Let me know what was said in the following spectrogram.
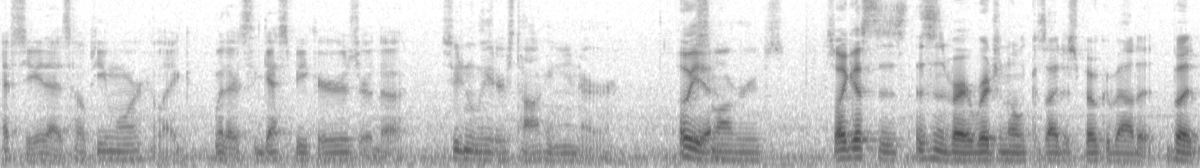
FCA that has helped you more, like whether it's the guest speakers or the student leaders talking or Oh, yeah. small groups? So I guess this this isn't very original because I just spoke about it, but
